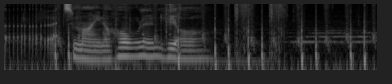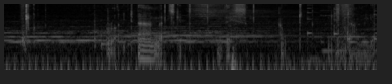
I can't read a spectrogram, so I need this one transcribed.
Uh, let's mine a hole in here. Right, and let's get this out. Down we go.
